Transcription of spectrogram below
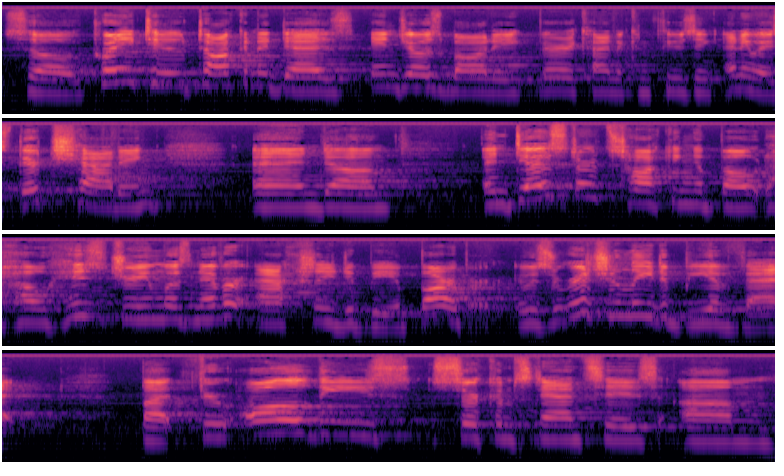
So 22 talking to Dez in Joe's body, very kind of confusing. Anyways, they're chatting, and um, and Dez starts talking about how his dream was never actually to be a barber. It was originally to be a vet, but through all these circumstances, um,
